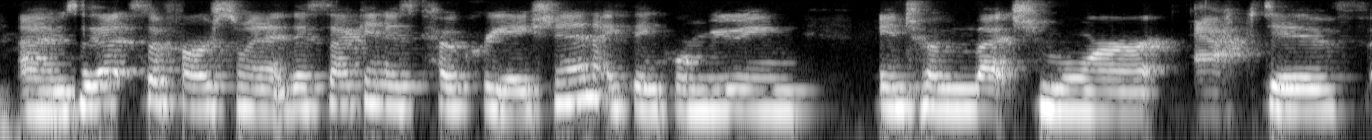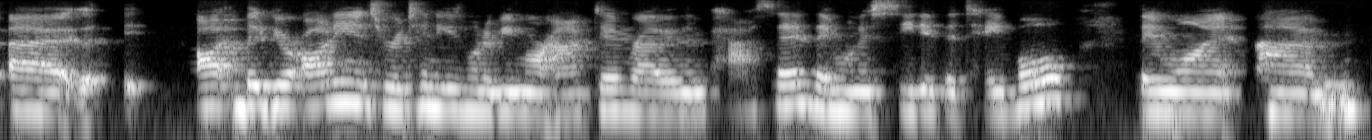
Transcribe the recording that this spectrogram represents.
Mm-hmm. um, so that's the first one. The second is co-creation. I think we're moving into a much more active uh, uh, the, your audience or attendees want to be more active rather than passive. They want a seat at the table. They want um,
